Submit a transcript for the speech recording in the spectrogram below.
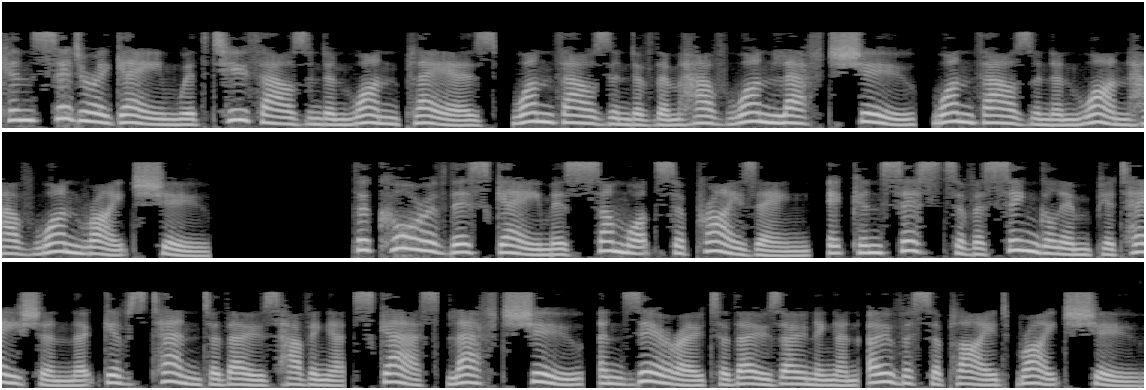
Consider a game with 2001 players, 1000 of them have one left shoe, 1001 have one right shoe. The core of this game is somewhat surprising, it consists of a single imputation that gives 10 to those having a scarce left shoe, and 0 to those owning an oversupplied right shoe.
